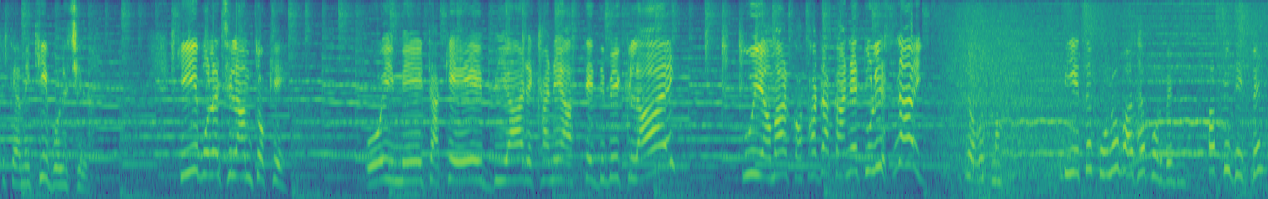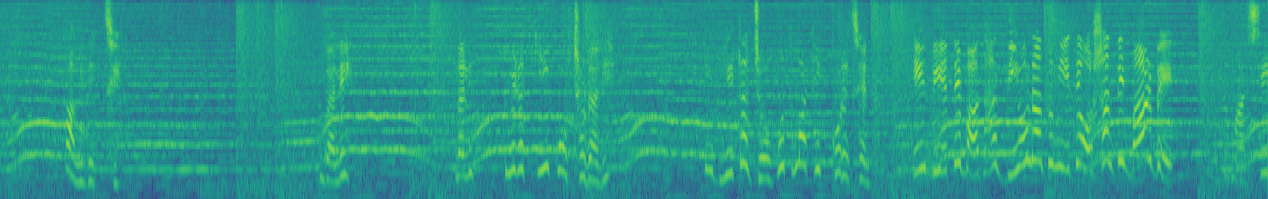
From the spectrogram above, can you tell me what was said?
তোকে আমি কি বলেছিলাম? কি বলেছিলাম তোকে? ওই মেয়েটাকে বিয়ার এখানে আসতে দিবি ক্লাই? তুই আমার কথাটা কানে তুলিস নাই? জগৎ মা বিয়েতে কোনো বাধা পড়বে না। আপনি দেখবেন আমি দেখছি। ডালি ডালি তুমি এটা কি করছ ডালি? এই বিয়েটা জগৎ মা ঠিক করেছেন। এই বিয়েতে বাধা দিও না তুমি এতে অশান্তি বাড়বে। মাসি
